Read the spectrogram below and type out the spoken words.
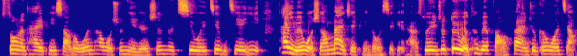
送了他一瓶小的。我问他，我说你人参的气味介不介意？他以为我是要卖这瓶东西给他，所以就对我特别防范，就跟我讲，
